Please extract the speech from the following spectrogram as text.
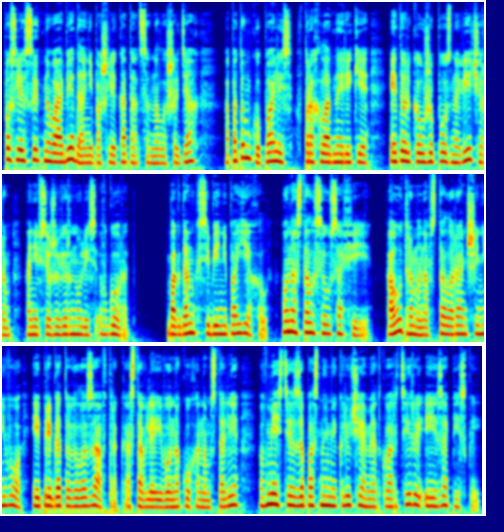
После сытного обеда они пошли кататься на лошадях, а потом купались в прохладной реке, и только уже поздно вечером они все же вернулись в город. Богдан к себе не поехал, он остался у Софии. А утром она встала раньше него и приготовила завтрак, оставляя его на кухонном столе вместе с запасными ключами от квартиры и запиской.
